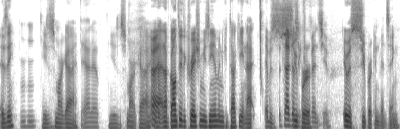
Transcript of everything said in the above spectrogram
Is he? Mm-hmm. He's a smart guy. Yeah, I know. He's a smart guy. And, right. I, I've gone through the Creation Museum in Kentucky, and I, it was But that doesn't super. convince you. It was super convincing.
